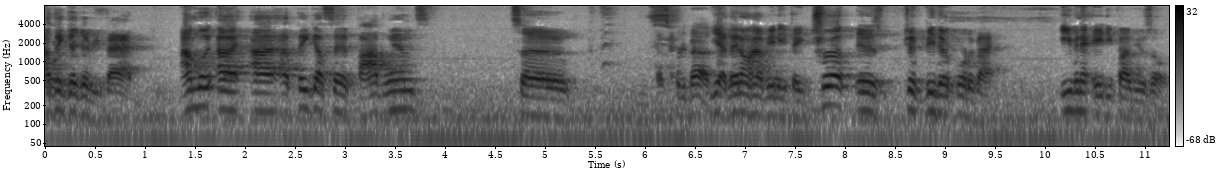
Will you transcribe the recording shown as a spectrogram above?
I think they're going to be bad. I'm. I, I, I think I said five wins. So That's pretty bad. yeah, they don't have anything. Trip is could be their quarterback, even at 85 years old.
